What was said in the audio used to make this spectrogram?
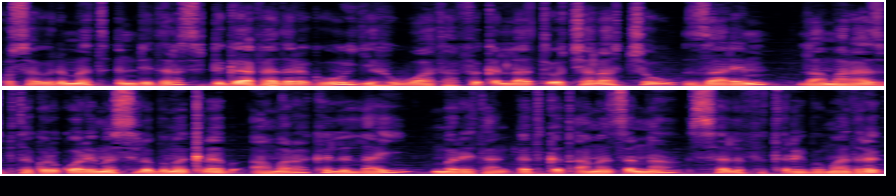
ቁሳዊ ውድመት እንዲደርስ ድጋፍ ያደረጉ የህወሓት አፈቀላጤዎች ያላቸው ዛሬም ለአማራ ህዝብ ተቆርቋሪ መስለው በመቅረብ አማራ ክልል ላይ መሬት አንቀጥቅጥ አመፅና ሰልፍ ጥሪ በማድረግ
